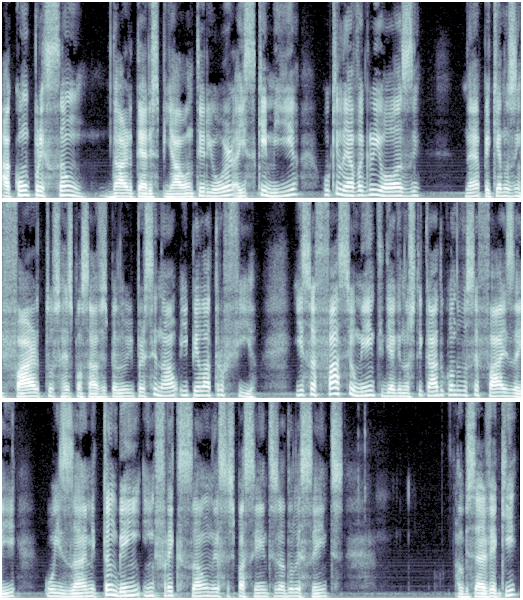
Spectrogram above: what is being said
à compressão da artéria espinhal anterior, a isquemia, o que leva a griose, né, pequenos infartos responsáveis pelo hipersinal e pela atrofia. Isso é facilmente diagnosticado quando você faz aí o exame também em flexão nesses pacientes adolescentes Observe aqui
